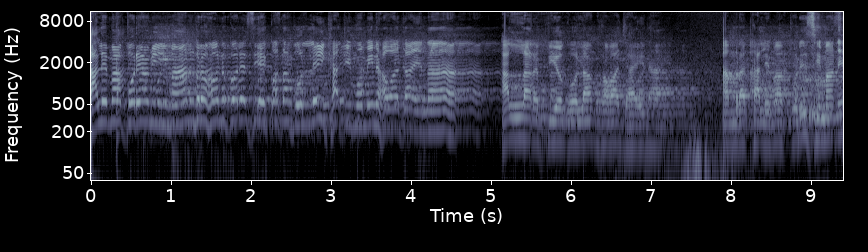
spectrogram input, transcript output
কালেমা পরে আমি ইমান গ্রহণ করেছি এই কথা বললেই খাঁটি মমিন হওয়া যায় না। আল্লাহর প্রিয় গোলাম হওয়া যায় না। আমরা কালেমা পড়েছি মানে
